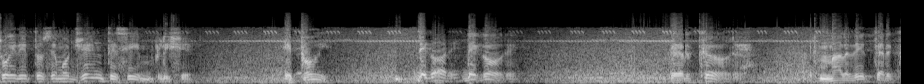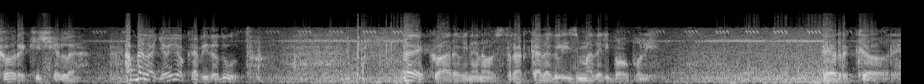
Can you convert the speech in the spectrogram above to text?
Tu hai detto siamo gente semplice. E poi? Decore. Decore. Ercore. Maledetta Ercore chi ce l'ha? Ah bella io, io ho capito tutto. Ecco la rovina nostra, al cataclisma dei popoli. Ercore.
